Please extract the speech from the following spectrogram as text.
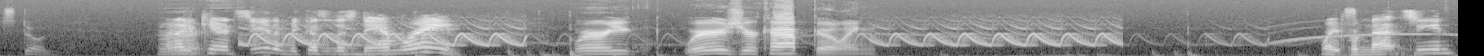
It's done. And I can't see them because of this damn rain. Where are you? Where is your cop going? Wait, from that scene?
